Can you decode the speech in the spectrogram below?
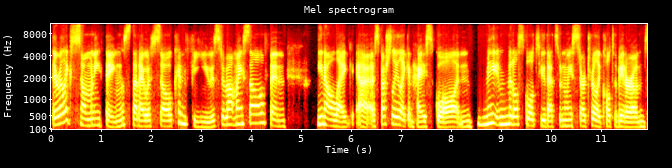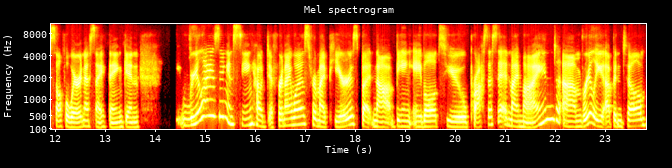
There were like so many things that I was so confused about myself. And, you know, like, uh, especially like in high school and middle school too, that's when we start to really cultivate our own self awareness, I think. And, realizing and seeing how different I was from my peers, but not being able to process it in my mind, um, really up until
